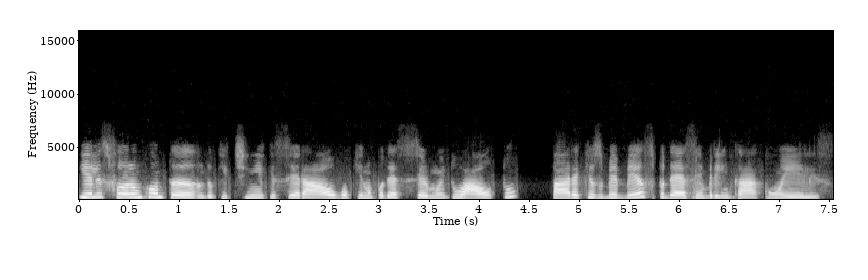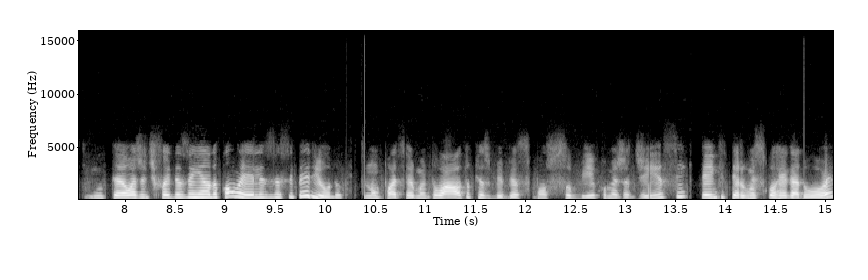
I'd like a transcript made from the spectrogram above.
E eles foram contando que tinha que ser algo que não pudesse ser muito alto, para que os bebês pudessem brincar com eles. Então a gente foi desenhando com eles esse período. Não pode ser muito alto, que os bebês possam subir, como eu já disse. Tem que ter um escorregador.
